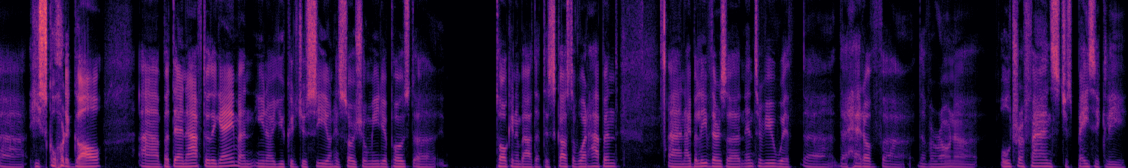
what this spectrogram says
Uh, he scored a goal. Uh, but then after the game, and you know, you could just see on his social media post uh, talking about the disgust of what happened. And I believe there's an interview with uh, the head of uh, the Verona Ultra fans, just basically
